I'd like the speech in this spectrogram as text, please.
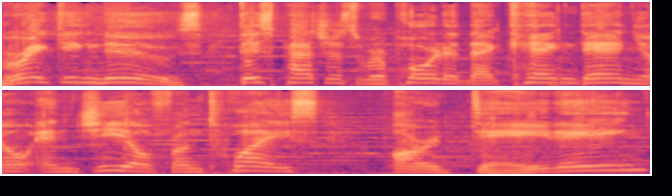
Breaking news! Dispatches reported that Kang Daniel and Jihyo from Twice are dating?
